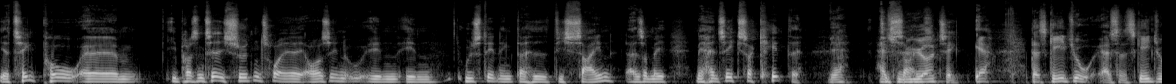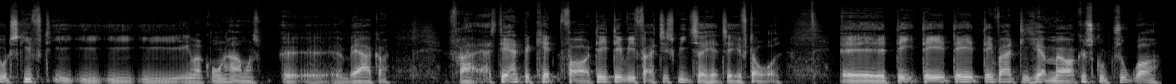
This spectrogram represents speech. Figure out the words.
Jeg tænkte på, øh, i præsenterede i 17, tror jeg, også en, en, en udstilling, der hed Design, altså med, med hans ikke så kendte Ja, hans nyere ting. Ja. Der skete jo, altså, der skete jo et skift i, i, i, i Ingvar Kronhammers øh, øh, værker. Fra, altså, det er han bekendt for, og det er det, vi faktisk viser her til efteråret. Øh, det, det, det, det var de her mørke skulpturer,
